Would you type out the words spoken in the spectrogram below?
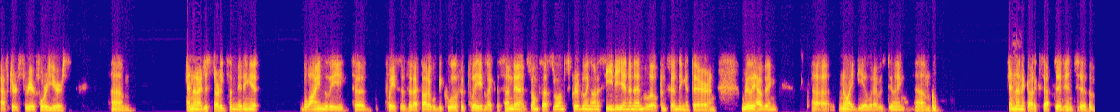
after three or four years. Um, and then I just started submitting it blindly to places that I thought it would be cool if it played, like the Sundance Film Festival. I'm scribbling on a CD in an envelope and sending it there, and really having uh, no idea what I was doing. Um, and then it got accepted into the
